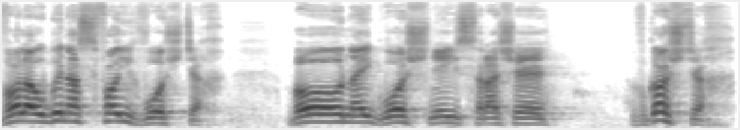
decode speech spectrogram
Wolałby na swoich włościach, bo najgłośniej sra się w gościach.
